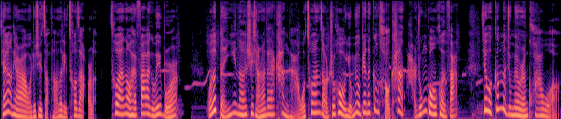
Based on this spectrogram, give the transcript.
前两天啊，我就去澡堂子里搓澡了。搓完了，我还发了个微博。我的本意呢是想让大家看看我搓完澡之后有没有变得更好看啊，容光焕发。结果根本就没有人夸我，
